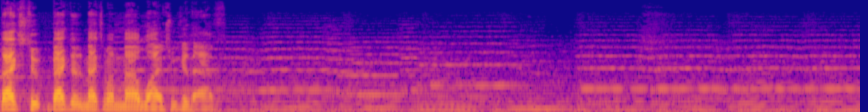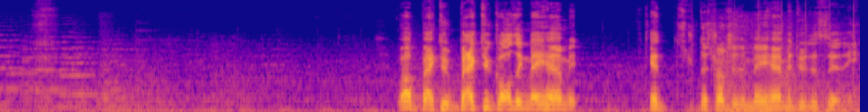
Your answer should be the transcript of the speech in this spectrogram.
Back to back to the maximum amount of lives we could have. Well, back to back to causing mayhem and destruction and mayhem into the city.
